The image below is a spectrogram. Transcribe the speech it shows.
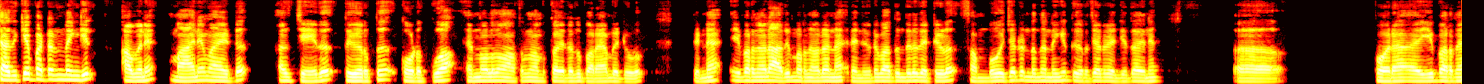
ചതിക്കപ്പെട്ടിട്ടുണ്ടെങ്കിൽ അവന് മാന്യമായിട്ട് അത് ചെയ്ത് തീർത്ത് കൊടുക്കുക എന്നുള്ളത് മാത്രമേ നമുക്ക് അതിനകത്ത് പറയാൻ പറ്റുള്ളൂ. പിന്നെ ഈ പറഞ്ഞ പോലെ ആദ്യം പറഞ്ഞ പോലെ തന്നെ രഞ്ജിത്തിന്റെ ഭാഗത്ത് എന്തെങ്കിലും തെറ്റുകൾ സംഭവിച്ചിട്ടുണ്ടെന്നുണ്ടെങ്കിൽ തീർച്ചയായിട്ടും രഞ്ജിത്ത് അതിന് പോരാ ഈ പറഞ്ഞ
